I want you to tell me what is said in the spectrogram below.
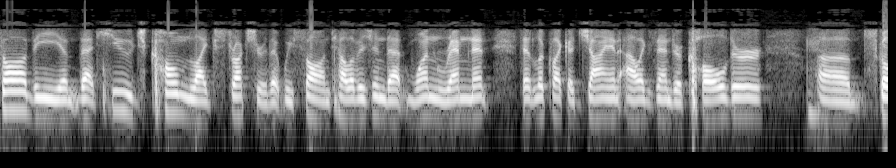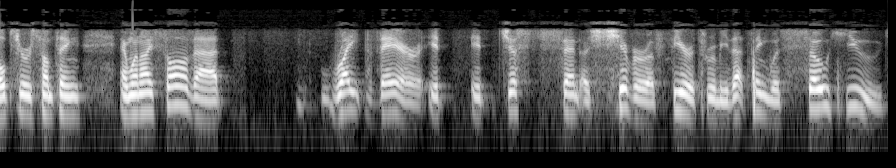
saw the uh, that huge comb-like structure that we saw on television. That one remnant that looked like a giant Alexander Calder uh, sculpture or something. And when I saw that right there, it it just sent a shiver of fear through me. That thing was so huge.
